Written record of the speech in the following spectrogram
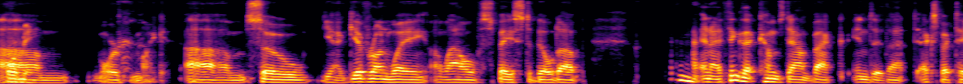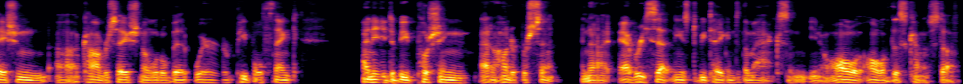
Or um, me. or Mike. Um, so yeah, give runway, allow space to build up. Mm. and I think that comes down back into that expectation uh, conversation a little bit, where people think I need to be pushing at 100 percent, and I, every set needs to be taken to the max, and you know all all of this kind of stuff.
